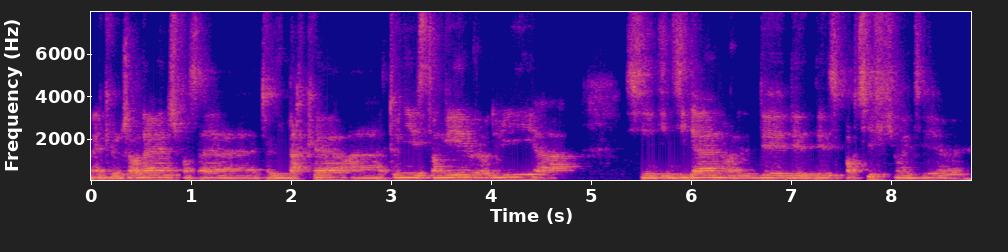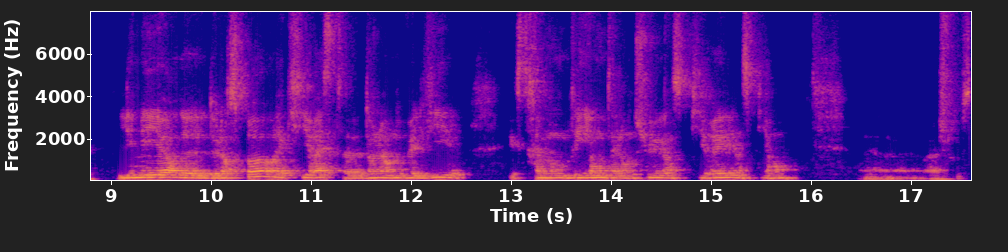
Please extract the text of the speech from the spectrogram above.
Michael Jordan, je pense à Tony Parker, à Tony Estanguet aujourd'hui, à Zinedine Zidane, des, sportifs qui ont été les meilleurs de, leur sport et qui restent dans leur nouvelle vie extrêmement brillants, talentueux, inspirés, inspirants. je trouve que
